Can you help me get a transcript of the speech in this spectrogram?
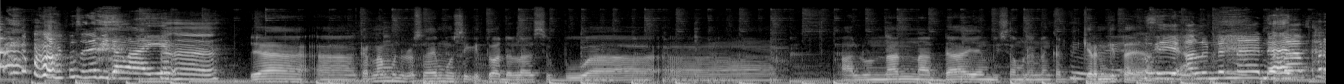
Maksudnya bidang lain Heeh. Ya, eh, karena menurut saya musik itu adalah sebuah eh, alunan nada yang bisa menenangkan pikiran kita ya. Si alunan nada baper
